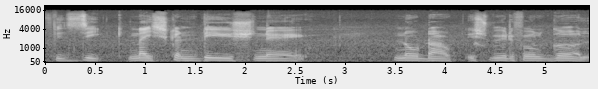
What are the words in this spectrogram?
physique, nice conditioning. No doubt, it's beautiful girl.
